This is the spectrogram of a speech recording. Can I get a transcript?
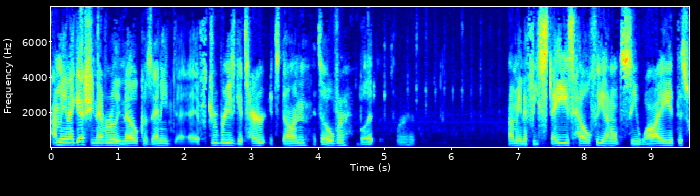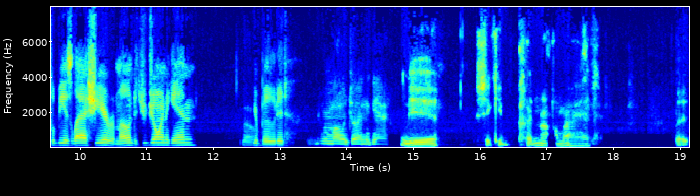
I mean, I guess you never really know because any if Drew Brees gets hurt, it's done, it's over. But Right. I mean, if he stays healthy, I don't see why this would be his last year. Ramon, did you join again? No. You're booted. Ramon joined again. Yeah. Shit keep cutting off on my ass. But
